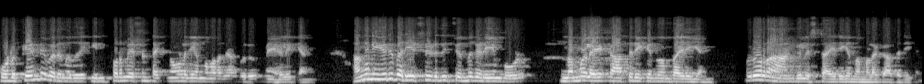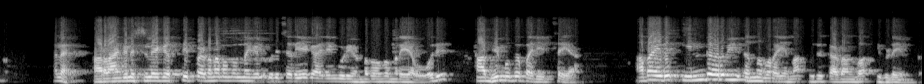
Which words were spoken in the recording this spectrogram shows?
കൊടുക്കേണ്ടി വരുന്നത് ഇൻഫർമേഷൻ ടെക്നോളജി എന്ന് പറഞ്ഞ ഒരു മേഖലയ്ക്കാണ്. അങ്ങനെ ഈ ഒരു പരീക്ഷ എഴുതി ചെന്ന് കഴിയുമ്പോൾ നമ്മളെ കാത്തിരിക്കുന്നത് എന്തായിരിക്കാം? ഒരു റാങ്ക് ലിസ്റ്റ് ആയിരിക്കും നമ്മളെ കാത്തിരിക്കുന്നത്. അല്ലെ? ആ റാങ്ക് ലിസ്റ്റിലേക്ക് എത്തിപ്പെടണമെന്നുണ്ടെങ്കിൽ ഒരു ചെറിയ കാര്യം കൂടി ഉണ്ട് നമുക്കറിയാവോ ഒരു അഭിമുഖ പരീക്ഷയാണ്. അതായത് ഇന്റർവ്യൂ എന്ന് പറയുന്ന ഒരു കടമ്പ ഇവിടെയുണ്ട്.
